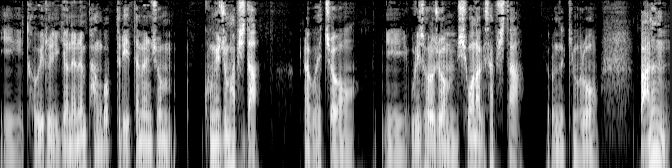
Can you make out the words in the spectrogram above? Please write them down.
이 더위를 이겨내는 방법들이 있다면 좀 공유 좀 합시다. 라고 했죠. 이, 우리 서로 좀 시원하게 삽시다. 이런 느낌으로 많은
